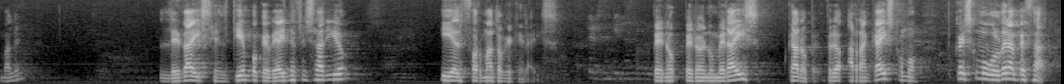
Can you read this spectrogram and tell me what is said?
¿vale? Le dais el tiempo que veáis necesario y el formato que queráis. Pero, pero enumeráis, claro, pero arrancáis como, es como volver a empezar.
